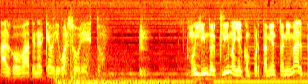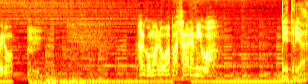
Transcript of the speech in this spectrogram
algo va a tener que averiguar sobre esto. Muy lindo el clima y el comportamiento animal, pero... Algo malo va a pasar, amigo. Pétrea,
